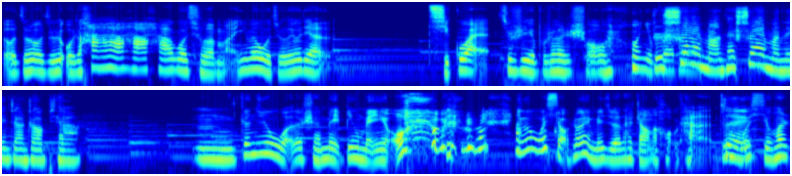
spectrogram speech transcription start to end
我就我就我就哈哈哈哈过去了嘛，因为我觉得有点奇怪，就是也不是很熟。然后你不是帅吗？他帅吗？那张照片？嗯，根据我的审美，并没有，因为我小时候也没觉得他长得好看。对我喜欢。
